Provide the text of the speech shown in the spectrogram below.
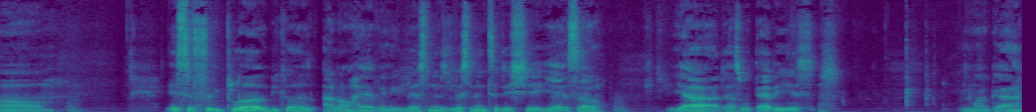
um it's a free plug because I don't have any listeners listening to this shit yet. So, yeah, that's what that is. My guy.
